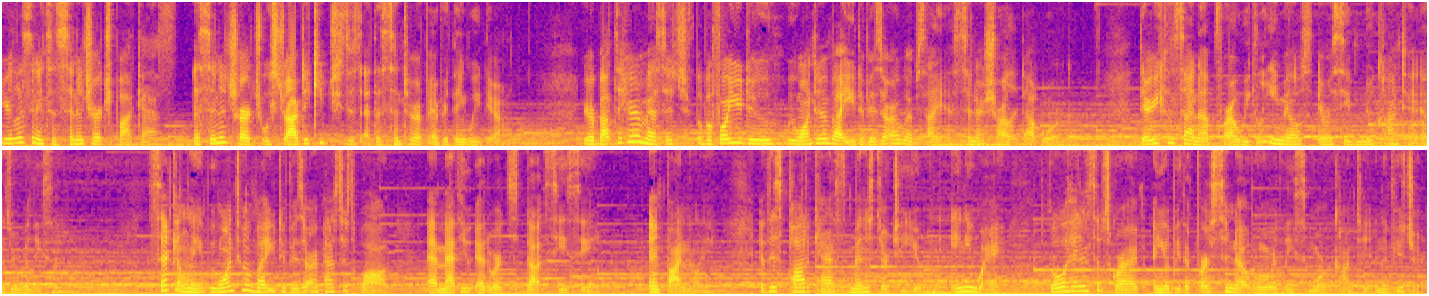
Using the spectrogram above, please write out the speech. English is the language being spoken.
You're listening to Center Church Podcast. At Center Church, we strive to keep Jesus at the center of everything we do. You're about to hear a message, but before you do, we want to invite you to visit our website at centercharlotte.org. There you can sign up for our weekly emails and receive new content as we release it. Secondly, we want to invite you to visit our pastor's blog at matthewedwards.cc. And finally, if this podcast ministered to you in any way, go ahead and subscribe, and you'll be the first to know when we release more content in the future.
